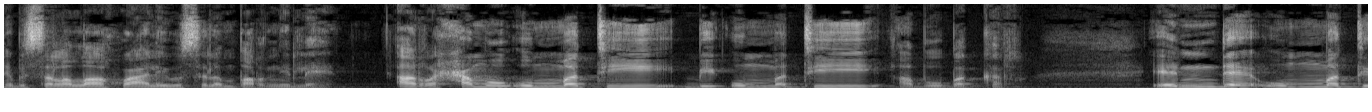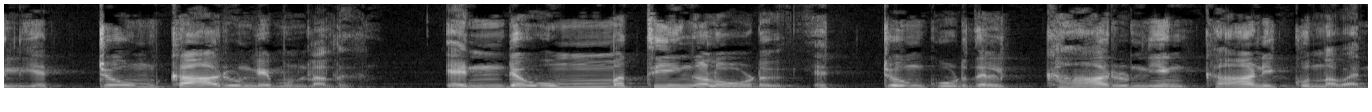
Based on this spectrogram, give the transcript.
നബി സല്ലല്ലാഹു അലൈഹി വസ്ലം പറഞ്ഞില്ലേ? അർഹമു ഉമ്മത്തി ബി ഉമ്മത്തി അബൂബക്കർ. എന്റെ ഉമ്മത്തിൽ ഏറ്റവും കാരുണ്യമുള്ളത് എന്റെ ഉമ്മത്തീങ്ങളോട് ഏറ്റവും കൂടുതൽ കാരുണ്യം കാണിക്കുന്നവൻ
